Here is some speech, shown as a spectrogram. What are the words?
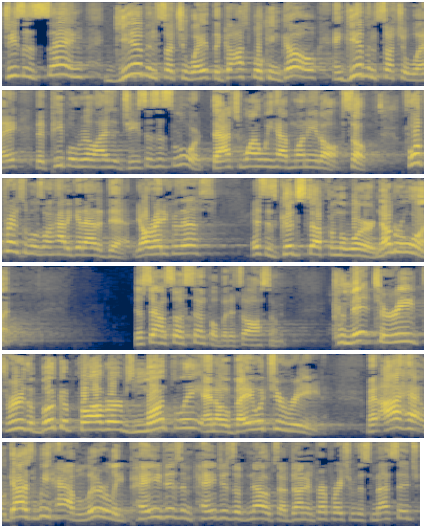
Jesus is saying, give in such a way that the gospel can go and give in such a way that people realize that Jesus is Lord. That's why we have money at all. So, four principles on how to get out of debt. Y'all ready for this? This is good stuff from the Word. Number one. This sounds so simple, but it's awesome. Commit to read through the book of Proverbs monthly and obey what you read. Man, I have, guys, we have literally pages and pages of notes I've done in preparation for this message.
